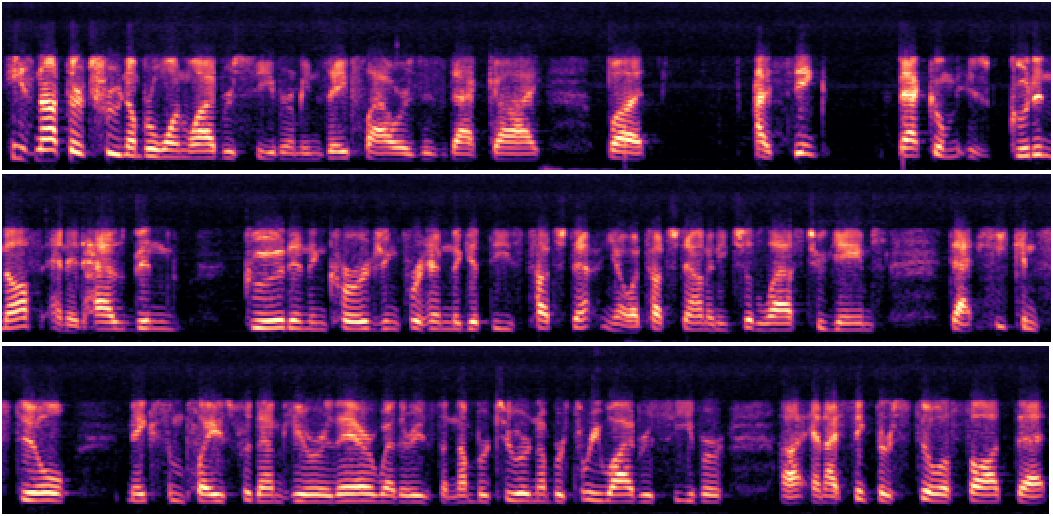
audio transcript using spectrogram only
he's not their true number one wide receiver. I mean, Zay Flowers is that guy, but I think Beckham is good enough, and it has been good and encouraging for him to get these touchdown, you know, a touchdown in each of the last two games, that he can still make some plays for them here or there, whether he's the number two or number three wide receiver. Uh, and I think there's still a thought that,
